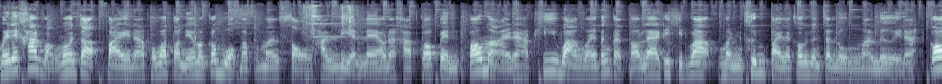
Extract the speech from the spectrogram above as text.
ไม่ได้คาดหวังว่ามันจะไปนะ เพราะว่าตอนนี้มันก็บวกมาประมาณ 2,000 เหรียญแล้วนะครับ ก็เป็นเป้าหมายนะครับที่วางไว้ตั้งแต่ตอนแรกที่คิดว่ามันขึ้นไปแล้วก็มันจะลงมาเลยนะ ก็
